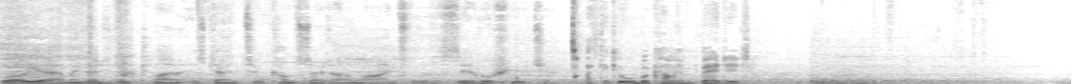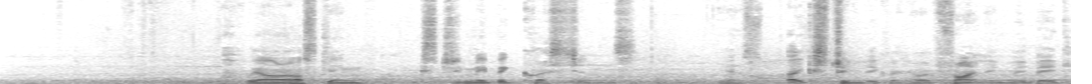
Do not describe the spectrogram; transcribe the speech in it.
Well, yeah, I mean, don't you think climate is going to concentrate our minds for the foreseeable future? I think it will become embedded. We are asking extremely big questions. Yes. Like, extremely big questions, frighteningly big.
